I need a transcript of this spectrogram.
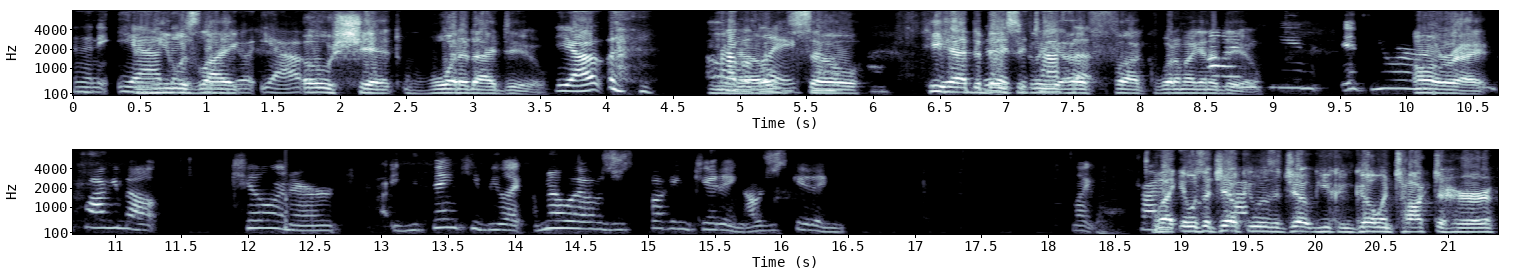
and then he, yeah, he then was like, do yeah, Oh shit, what did I do? yep. You Probably. know? So he had to Really, it's basically, oh fuck, what am I gonna I do? mean, if you were All right. talking about killing her, you think he'd be like, "No, I was just fucking kidding. I was just kidding." Like, trying Like to it was a joke, it was a joke. You can go and talk to her.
